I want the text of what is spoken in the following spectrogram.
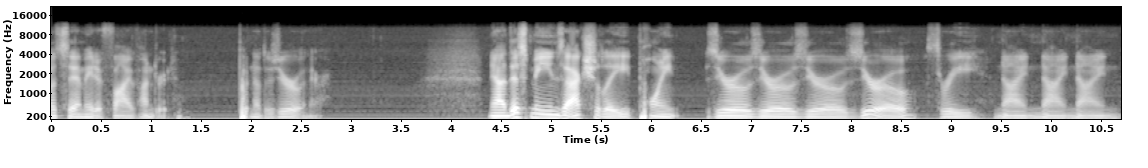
let's say I made it 500. Put another 0 in there. Now this means actually point zero zero zero zero three nine nine nine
